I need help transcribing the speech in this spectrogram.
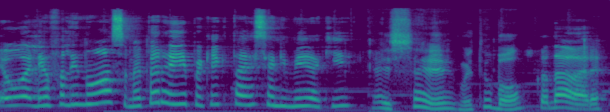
eu olhei e falei, nossa, mas peraí, por que, que tá esse anime aqui? É isso aí, muito bom. Ficou da hora.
